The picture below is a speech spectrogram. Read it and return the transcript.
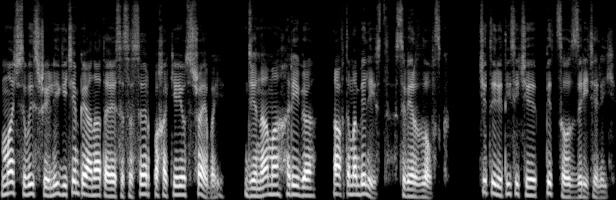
Матч с высшей лиги чемпионата СССР по хоккею с шайбой. «Динамо», Рига, «Автомобилист», Свердловск. 4500 зрителей.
